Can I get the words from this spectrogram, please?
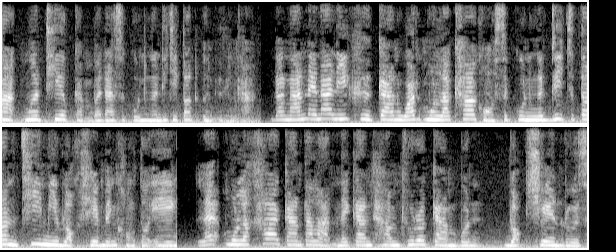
มาก ๆ เมื่อเทียบกับบรรดาสกุลเงินดิจิตอลอื่น ๆ ค่ะ ดังนั้นในหน้านี้คือการวัดมูลค่าของสกุลเงินดิจิตอลที่มีบล็อกเชนเป็นของตัวเอง และมูลค่าการตลาดในการทำธุรกรรมบนบล็อกเชนหรือส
